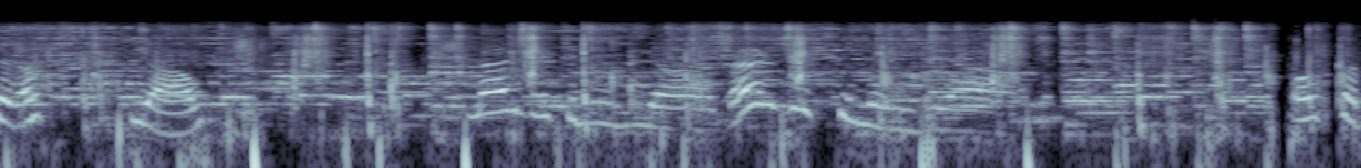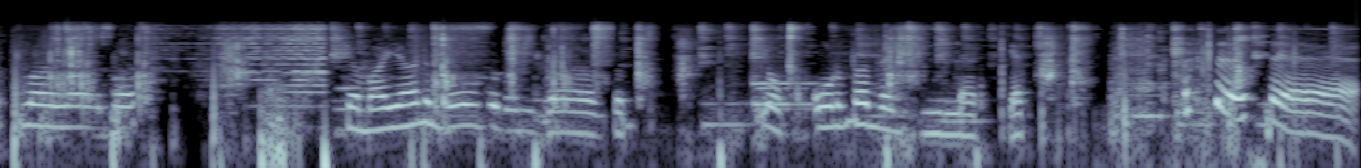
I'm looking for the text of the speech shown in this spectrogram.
Artık ya. Neredesiniz ya? Neredesiniz ya? Alt katlarlarda. Acaba yani doldurun lazım. Yok orada da değiller. Gel.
